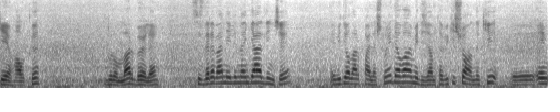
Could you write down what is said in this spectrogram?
Kiev halkı. Durumlar böyle. Sizlere ben elimden geldiğince e, videolar paylaşmaya devam edeceğim. Tabii ki şu andaki e, en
